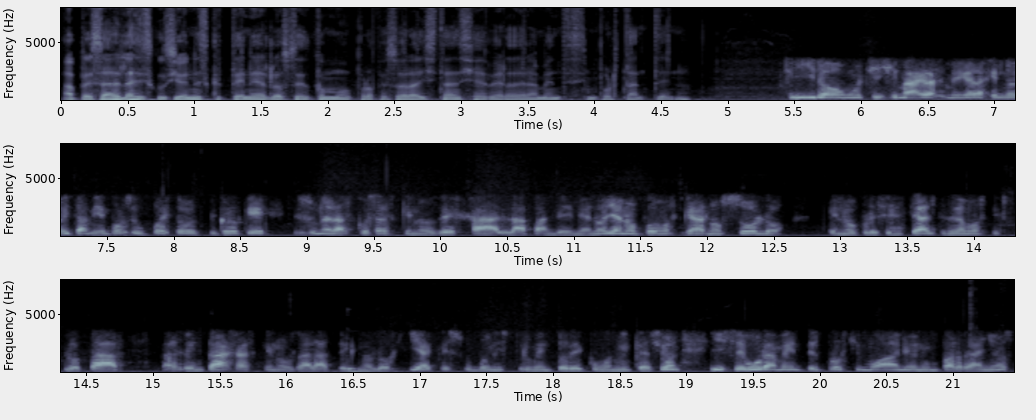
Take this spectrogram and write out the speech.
a pesar de las discusiones, que tenerlo usted como profesor a distancia verdaderamente es importante, ¿no? No, muchísimas gracias, Miguel Ángel. No, y también, por supuesto, creo que es una de las cosas que nos deja la pandemia, ¿no? Ya no podemos quedarnos solo en lo presencial, tendremos que explotar las ventajas que nos da la tecnología, que es un buen instrumento de comunicación, y seguramente el próximo año, en un par de años,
